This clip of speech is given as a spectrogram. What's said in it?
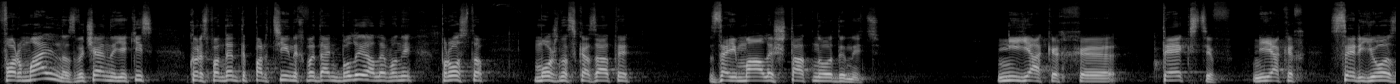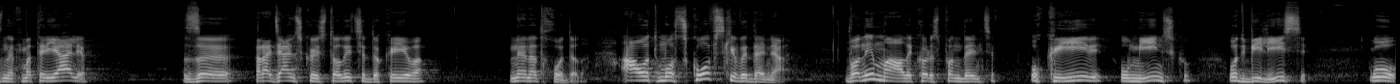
Формально, звичайно, якісь кореспонденти партійних видань були, але вони просто, можна сказати, займали штатну одиницю. Ніяких е, текстів, ніяких серйозних матеріалів з радянської столиці до Києва не надходило. А от московські видання вони мали кореспондентів у Києві, у Мінську, у Тбілісі, у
